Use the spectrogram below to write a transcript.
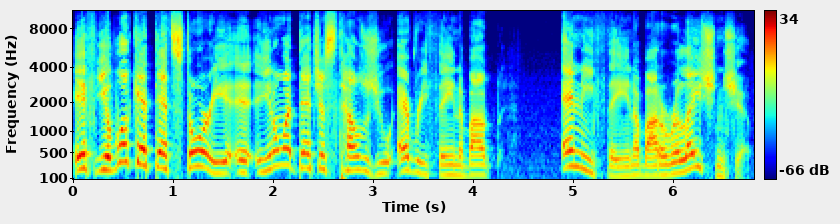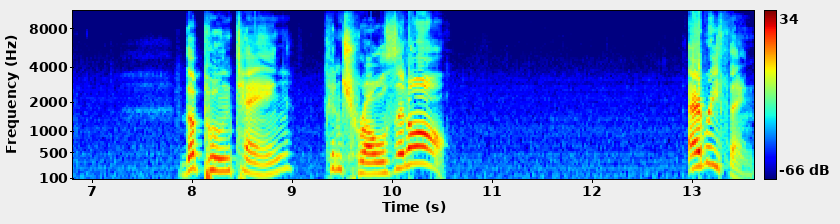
If you look at that story, you know what? That just tells you everything about anything about a relationship. The poontang controls it all. Everything.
